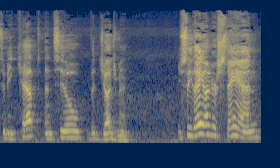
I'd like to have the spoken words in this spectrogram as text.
to be kept until the judgment. You see, they understand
